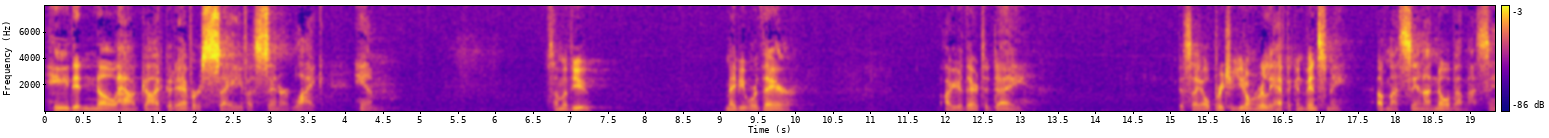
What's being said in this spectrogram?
He didn't know how God could ever save a sinner like him. Some of you maybe were there. Are you there today to say, oh, preacher, you don't really have to convince me of my sin. I know about my sin.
